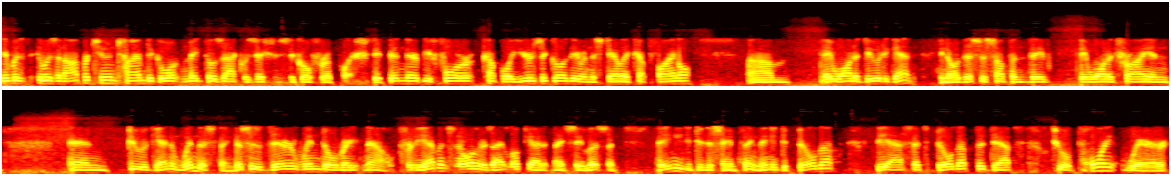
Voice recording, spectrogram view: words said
it was it was an opportune time to go out and make those acquisitions to go for a push. They've been there before. A couple of years ago, they were in the Stanley Cup final. Um, they want to do it again. You know, this is something they they want to try and and do again and win this thing. This is their window right now. For the Edmonton Oilers, I look at it and I say, listen, they need to do the same thing. They need to build up the assets, build up the depth to a point where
